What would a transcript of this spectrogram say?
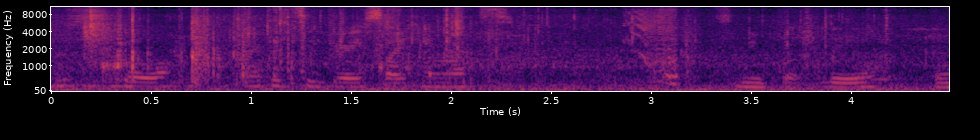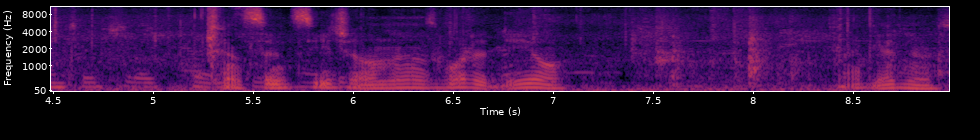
This is cool. I could see Grace liking this. It's Newport blue, vintage, like Ten cents each on those. What a deal. My goodness.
